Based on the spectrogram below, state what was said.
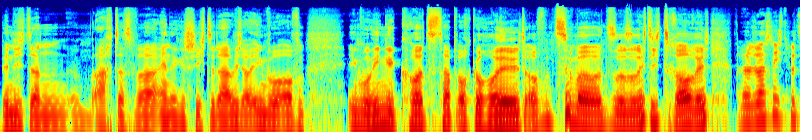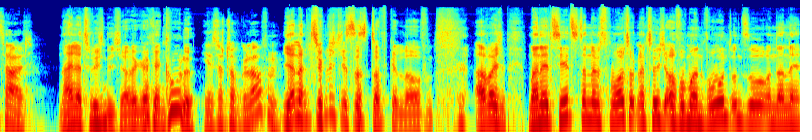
bin ich dann, ach, das war eine Geschichte, da habe ich auch irgendwo auf irgendwo hingekotzt, habe auch geheult auf dem Zimmer und so, so richtig traurig. Also Du hast nichts bezahlt. Nein, natürlich nicht, ich habe gar keine Kohle. Hier ist doch top gelaufen. Ja, natürlich ist das top gelaufen. Aber ich, man erzählt es dann im Smalltalk natürlich auch, wo man wohnt und so. Und dann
